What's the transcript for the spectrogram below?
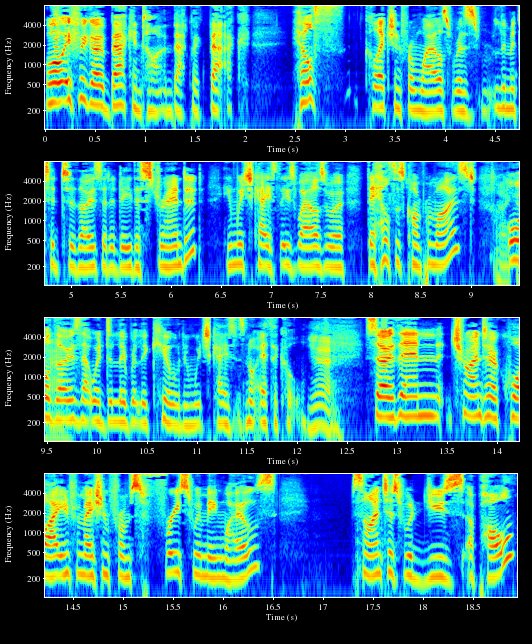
Well, if we go back in time, back, back, back, health collection from whales was limited to those that had either stranded, in which case these whales were, their health was compromised, or those that were deliberately killed, in which case it's not ethical. Yeah. So then trying to acquire information from free swimming whales, scientists would use a pole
